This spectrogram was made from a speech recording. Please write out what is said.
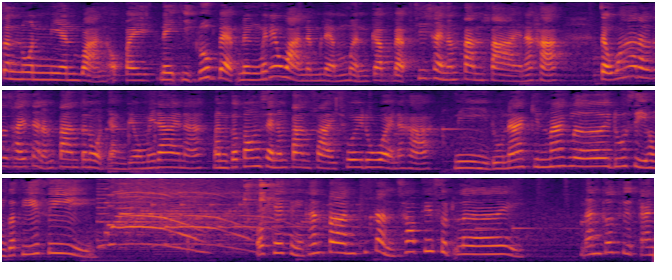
จะนวลเนียนหวานออกไปในอีกรูปแบบหนึ่งไม่ได้หวานแหลมๆเหมือนกับแบบที่ใช้น้ำตาลทรายนะคะแต่ว่าเราจะใช้แต่น้ำตาลโตนดอย่างเดียวไม่ได้นะ มันก็ต้องใช้น้ำตาลทรายช่วยด้วยนะคะ นี่ดูน่ากินมากเลย ดูสีของกะทิสิ โอเคถึงขั้นตอนที่จันชอบที่สุดเลย นั่นก็คือการ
